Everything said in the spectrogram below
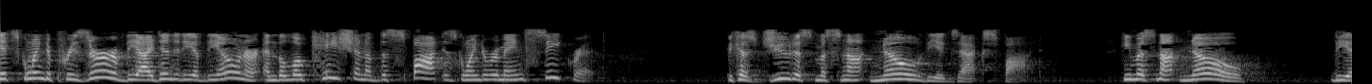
it's going to preserve the identity of the owner, and the location of the spot is going to remain secret. Because Judas must not know the exact spot. He must not know the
